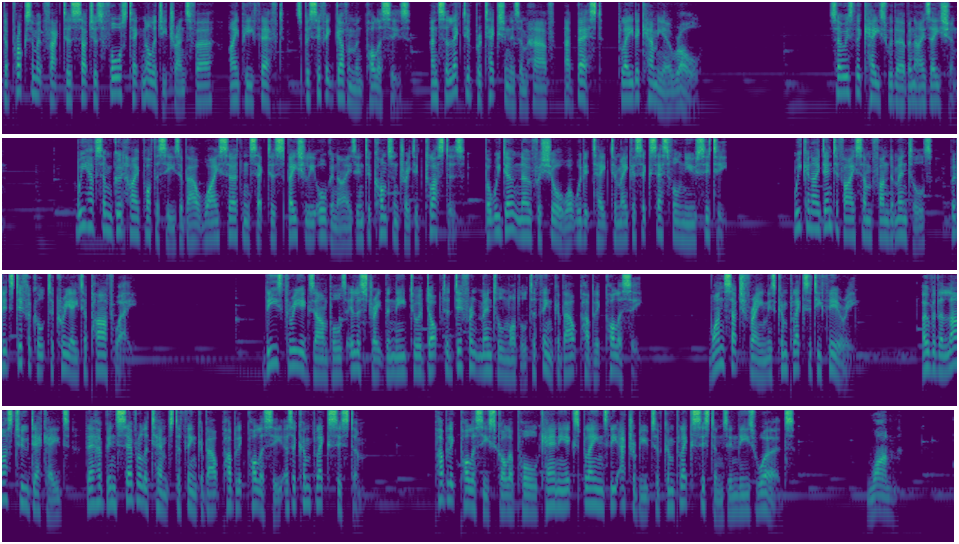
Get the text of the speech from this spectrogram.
The proximate factors such as forced technology transfer, IP theft, specific government policies, and selective protectionism have, at best, played a cameo role. So is the case with urbanization. We have some good hypotheses about why certain sectors spatially organize into concentrated clusters, but we don't know for sure what would it take to make a successful new city. We can identify some fundamentals, but it's difficult to create a pathway. These three examples illustrate the need to adopt a different mental model to think about public policy. One such frame is complexity theory. Over the last two decades, there have been several attempts to think about public policy as a complex system. Public policy scholar Paul Cairney explains the attributes of complex systems in these words 1.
